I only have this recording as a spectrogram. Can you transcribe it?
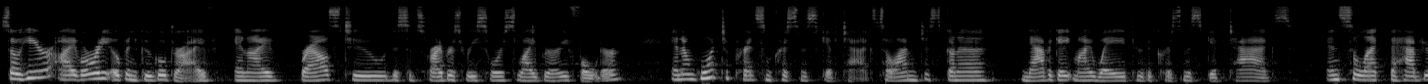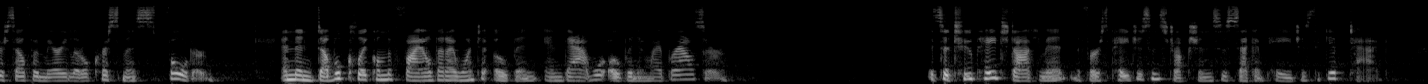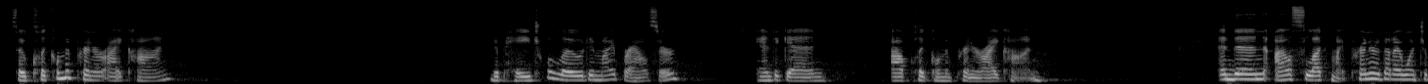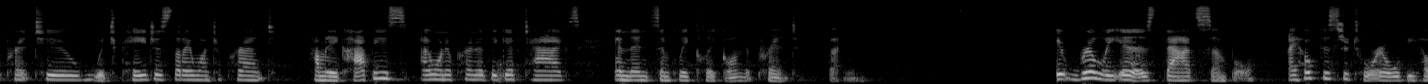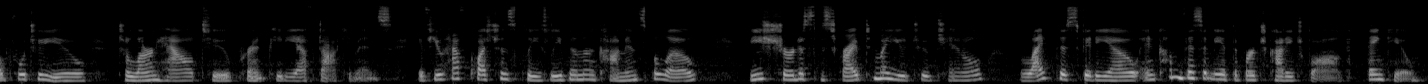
So here I've already opened Google Drive and I've browsed to the subscribers resource library folder and I want to print some Christmas gift tags. So I'm just gonna navigate my way through the Christmas gift tags and select the Have Yourself a Merry Little Christmas folder. And then double click on the file that I want to open and that will open in my browser. It's a two-page document. The first page is instructions. The second page is the gift tag. So click on the printer icon. The page will load in my browser. And again, I'll click on the printer icon. And then I'll select my printer that I want to print to, which pages that I want to print, how many copies I want to print of the gift tags, and then simply click on the print button. It really is that simple. I hope this tutorial will be helpful to you to learn how to print PDF documents. If you have questions, please leave them in the comments below. Be sure to subscribe to my YouTube channel, like this video, and come visit me at the Birch Cottage blog. Thank you.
